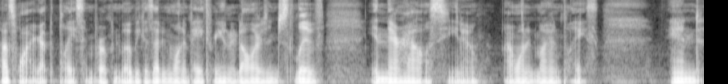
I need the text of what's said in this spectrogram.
That's why I got the place in Broken Bow because I didn't want to pay $300 and just live in their house, you know. I wanted my own place. And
